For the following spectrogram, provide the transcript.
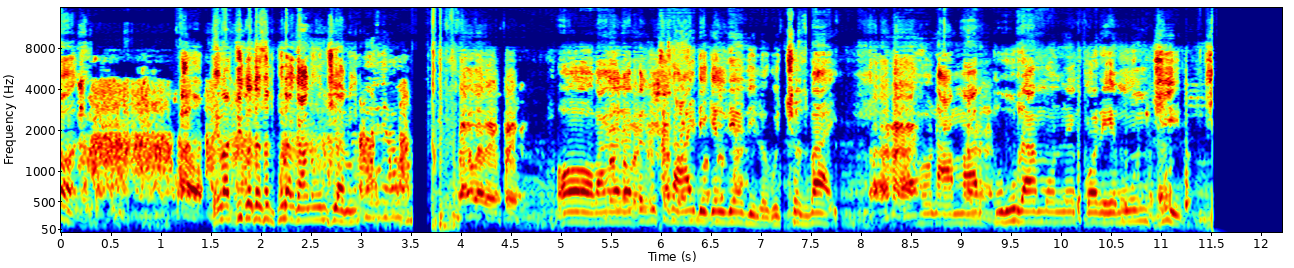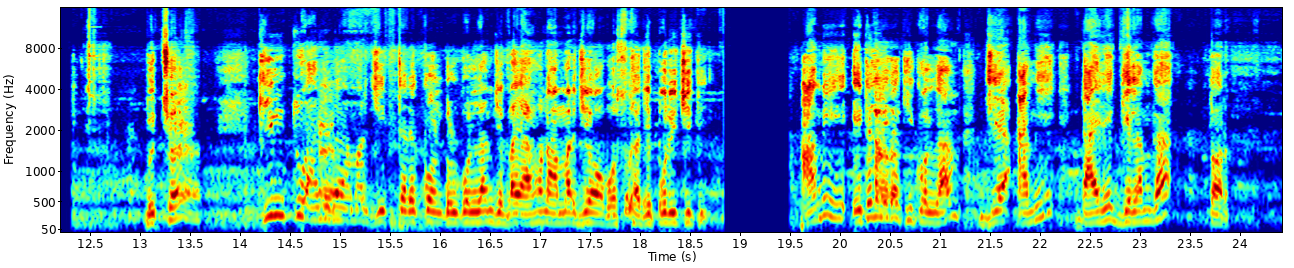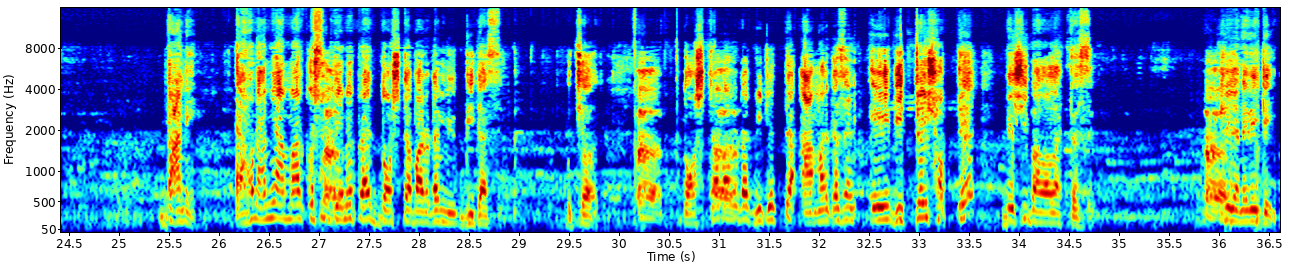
হ্যাঁ, এবার তুই কোথাও পুরা গান শুনছি আমি। বাংলা ও বাংলা র্যাপের বুঝছিস আর্টিকেল দিয়ে দিল বুঝছস ভাই? হ্যাঁ, এখন আমার পুরা মনে করে এমন জিত বুঝছ হ্যাঁ। কিন্তু আমি ভাই আমার জিতটারে কন্ট্রোল করলাম যে ভাই এখন আমার যে অবস্থা যে পরিচিতি। আমি এটার লেগা কি করলাম যে আমি ডাইরেক্ট গেলাম গা তোর গানে। এখন আমি আমার কাছে গেমে প্রায় দশটা বারোটা বিট আছে। বুঝছ হ্যাঁ, দশটা বারোটা বিটের তে আমার কাছে এই বিটটাই সবচেয়ে বেশি ভালো লাগতেছে। হ্যাঁ, সে জানের এইটাই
